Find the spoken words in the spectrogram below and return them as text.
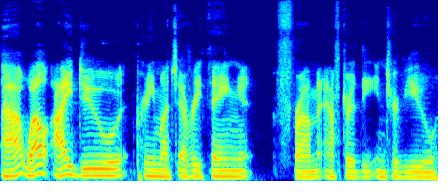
Uh, well, I do pretty much everything from after the interview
